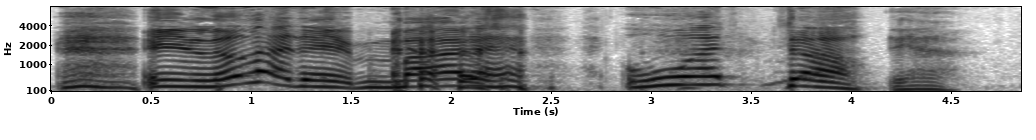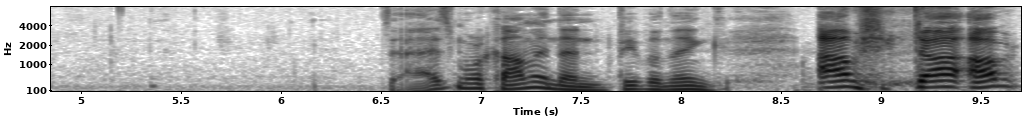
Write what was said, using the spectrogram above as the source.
He looked like they might have. What the? yeah. It's more common than people think. I'm, st- I'm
